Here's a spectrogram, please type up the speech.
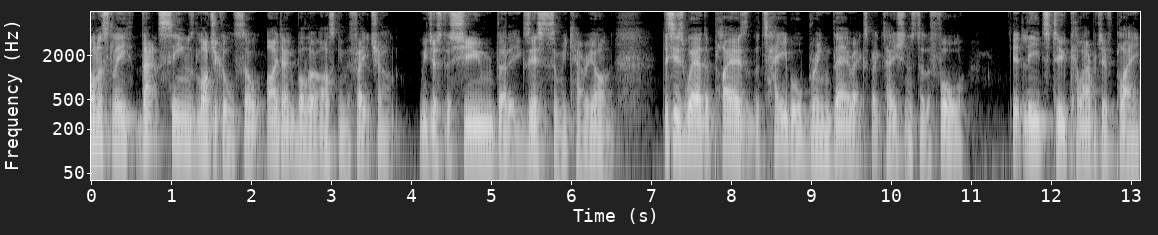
Honestly, that seems logical, so I don't bother asking the fate chart. We just assume that it exists and we carry on. This is where the players at the table bring their expectations to the fore. It leads to collaborative play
